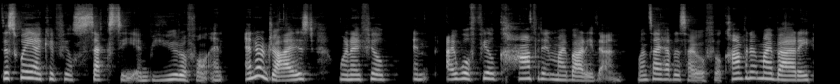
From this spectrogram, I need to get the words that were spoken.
This way, I could feel sexy and beautiful and energized when I feel, and I will feel confident in my body then. Once I have this, I will feel confident in my body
